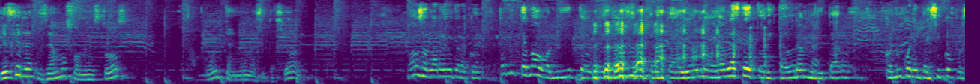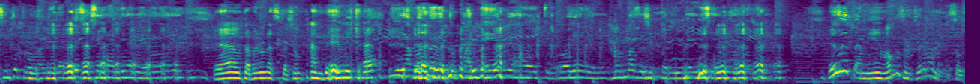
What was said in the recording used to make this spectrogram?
Y es que seamos honestos, está muy cañón la situación. Vamos a hablar de otra cosa. Pon un tema bonito, güey. Estamos en el 31, güey. Hablaste de tu dictadura militar güey, con un 45% de probabilidad que suceda el día de hoy. También una situación pandémica. Sí, hablaste de tu pandemia, de tu rollo de normas de supervivencia. Es que también, vamos a ser honestos,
